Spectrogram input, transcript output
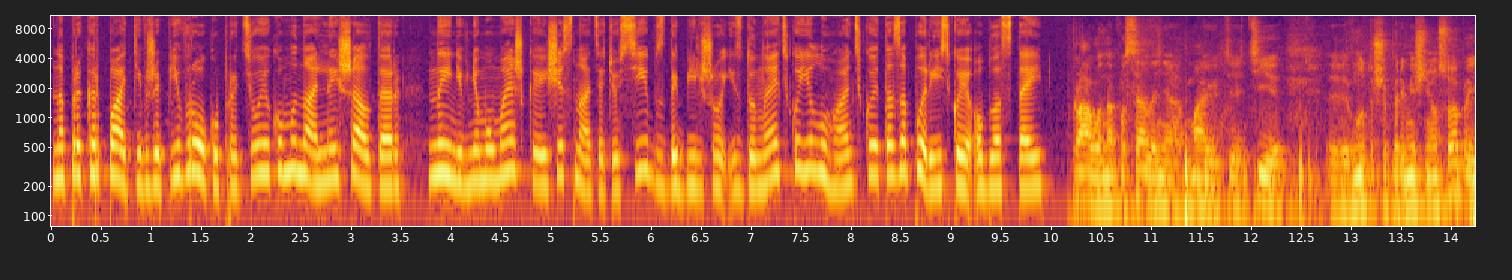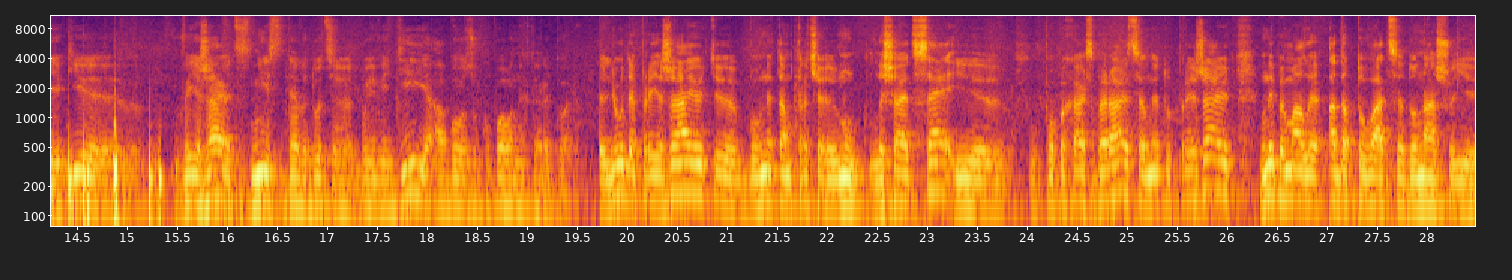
На Прикарпатті вже півроку працює комунальний шелтер. Нині в ньому мешкає 16 осіб, здебільшого із Донецької, Луганської та Запорізької областей. право на поселення мають ті е, внутрішньопереміщені особи, які е, виїжджають з місць, де ведуться бойові дії або з окупованих територій. Люди приїжджають, е, бо вони там втрачають, ну, лишають все і в попихах збираються. Вони тут приїжджають. Вони би мали адаптуватися до нашої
